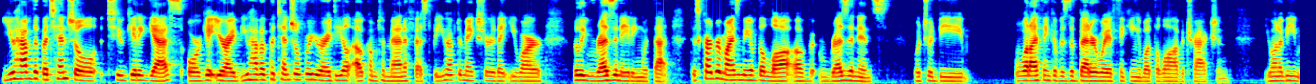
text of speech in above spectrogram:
you have the potential to get a yes or get your you have a potential for your ideal outcome to manifest but you have to make sure that you are really resonating with that. This card reminds me of the law of resonance which would be what i think of as a better way of thinking about the law of attraction. You want to be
